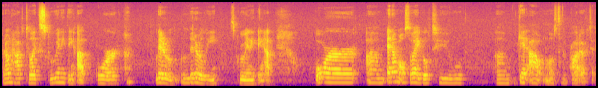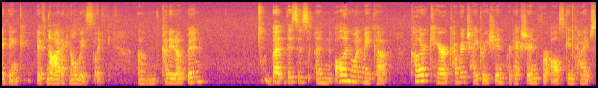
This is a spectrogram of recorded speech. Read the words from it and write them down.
I don't have to like screw anything up or literally, literally screw anything up. Or, um, and I'm also able to um, get out most of the product, I think. If not, I can always like um, cut it open. But this is an all-in-one makeup color care, coverage, hydration, protection for all skin types.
